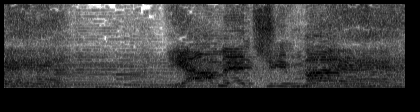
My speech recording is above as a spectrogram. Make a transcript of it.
え。やめちまえ。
